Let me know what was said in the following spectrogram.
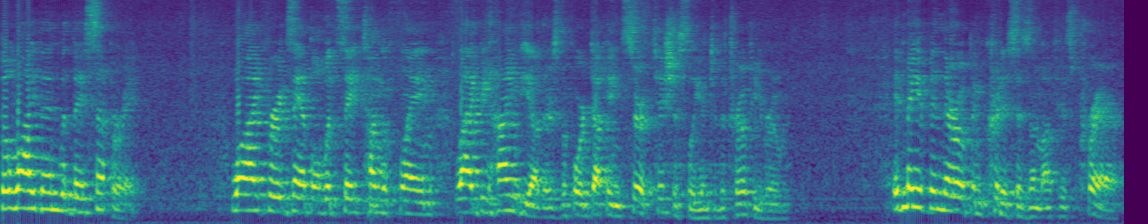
But why then would they separate? Why, for example, would St. Tongue of Flame lag behind the others before ducking surreptitiously into the trophy room? It may have been their open criticism of his prayer,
